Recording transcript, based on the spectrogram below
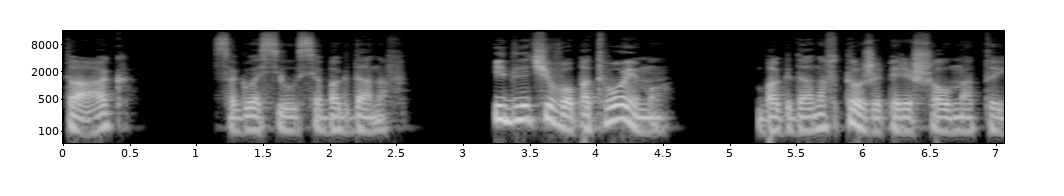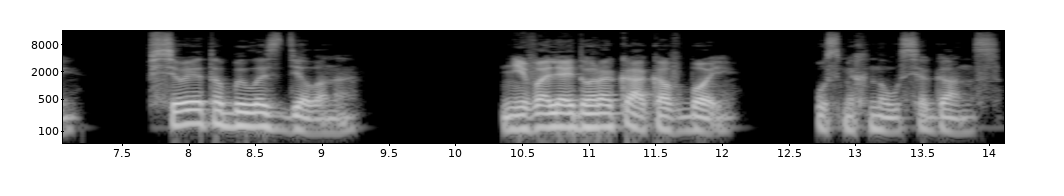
Так, согласился Богданов. И для чего, по-твоему? Богданов тоже перешел на «ты». Все это было сделано. «Не валяй дурака, ковбой!» — усмехнулся Ганс.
